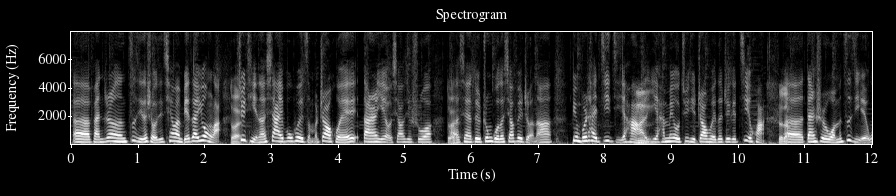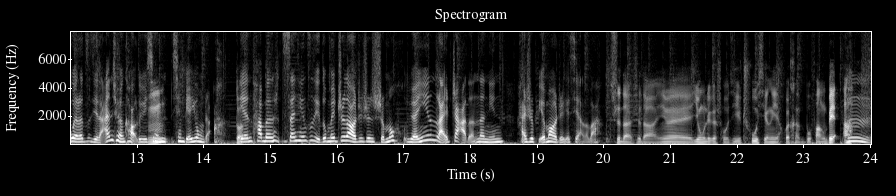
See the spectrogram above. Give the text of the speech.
呃，反正自己的手机千万别再用了。对，具体呢，下一步会怎么召回？当然也有消息说，呃，现在对中国的消费者呢，并不是太积极哈，也还没有具体召回的这个计划。是的。呃，但是我们自己为了自己的安全考虑，先先别用着啊，连他们三星自己都没知道这是什么原因来炸的。那您还是别冒这个险了吧。是的，是的，因为用这个手机出行也会很不方便啊。嗯，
